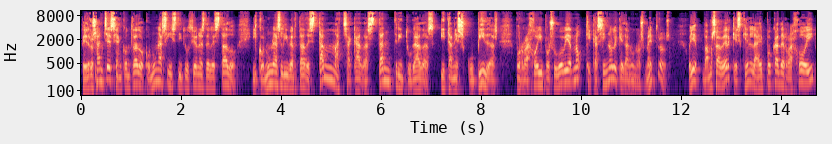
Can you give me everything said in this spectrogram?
Pedro Sánchez se ha encontrado con unas instituciones del Estado y con unas libertades tan machacadas, tan trituradas y tan escupidas por Rajoy y por su gobierno que casi no le quedan unos metros. Oye, vamos a ver que es que en la época de Rajoy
